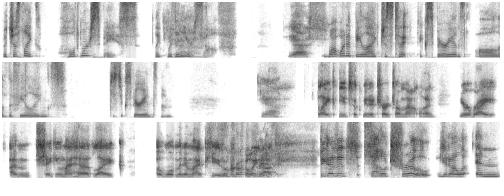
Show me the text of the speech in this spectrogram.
but just like hold more space, like within yeah. yourself. Yes. What would it be like just to experience all of the feelings? Just experience them. Yeah. Like you took me to church on that one. You're right. I'm shaking my head like a woman in my pew growing up because it's so true, you know, and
